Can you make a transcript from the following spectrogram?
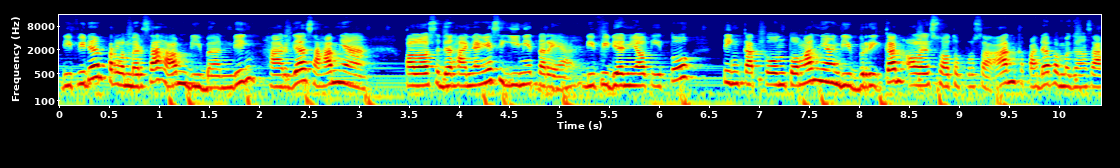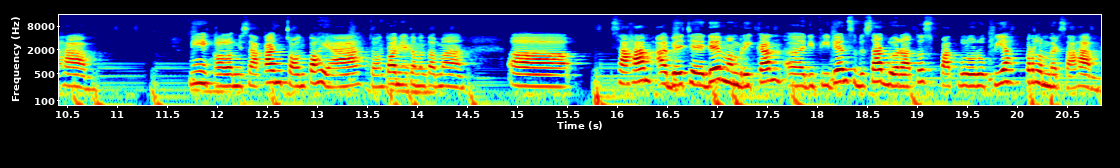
dividen per lembar saham dibanding harga sahamnya. Kalau sederhananya sih gini ter ya, dividen yield itu tingkat keuntungan yang diberikan oleh suatu perusahaan kepada pemegang saham. Nih, kalau misalkan contoh ya, contoh nih teman-teman. Eh, saham ABCD memberikan eh, dividen sebesar Rp240 per lembar saham.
